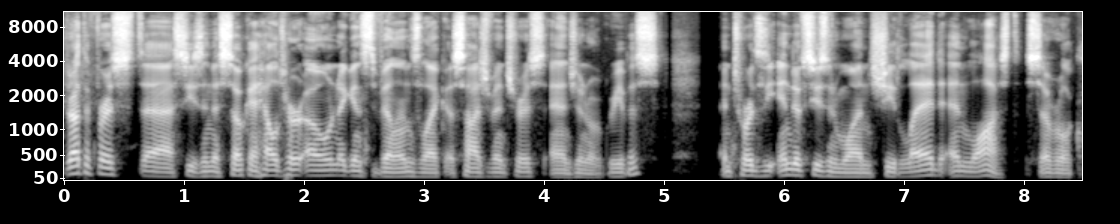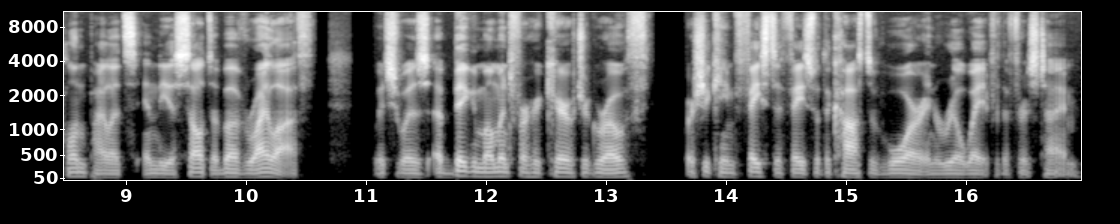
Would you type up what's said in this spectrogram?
throughout the first uh, season, Ahsoka held her own against villains like Asajj Ventress and General Grievous. And towards the end of season one, she led and lost several clone pilots in the assault above Ryloth, which was a big moment for her character growth, where she came face to face with the cost of war in a real way for the first time.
